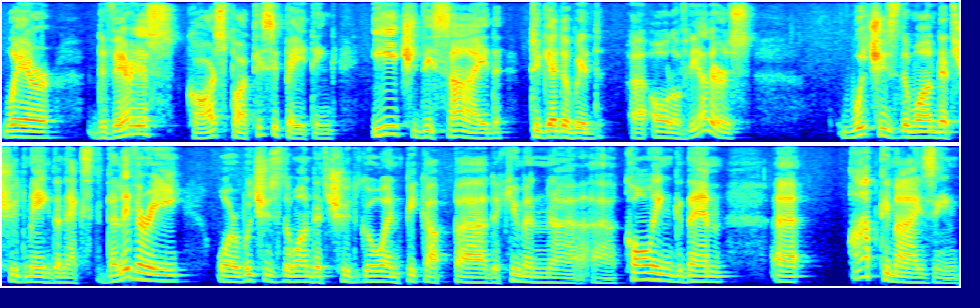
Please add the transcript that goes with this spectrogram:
where the various cars participating each decide together with uh, all of the others which is the one that should make the next delivery or which is the one that should go and pick up uh, the human uh, uh calling them, uh, optimizing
